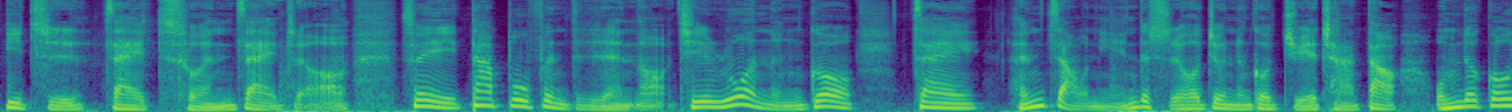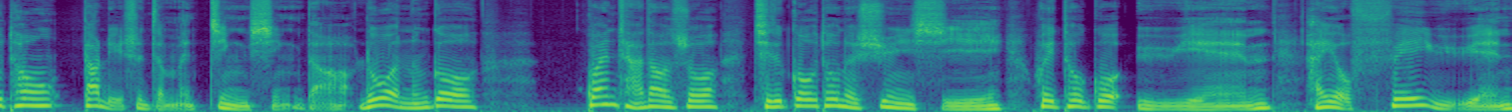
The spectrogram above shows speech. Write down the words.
一直在存在着哦。所以大部分的人哦，其实如果能够在很早年的时候就能够觉察到我们的沟通到底是怎么进行的哦，如果能够观察到说，其实沟通的讯息会透过语言还有非语言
